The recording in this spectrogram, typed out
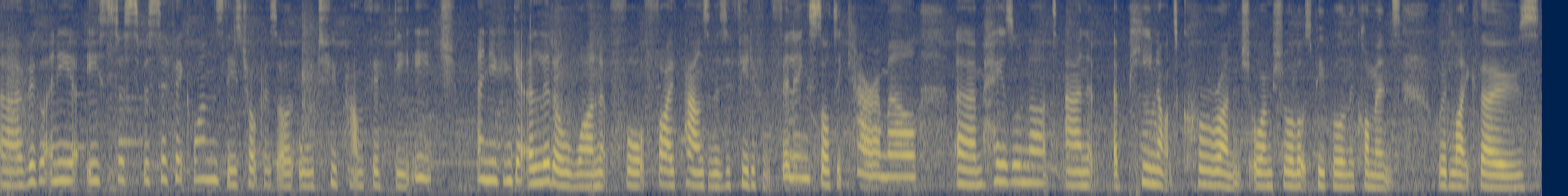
uh, have we got any Easter specific ones? These chocolates are all £2.50 each. And you can get a little one for £5 and there's a few different fillings, salted caramel, um, hazelnut and a peanut crunch. Or I'm sure lots of people in the comments would like those.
